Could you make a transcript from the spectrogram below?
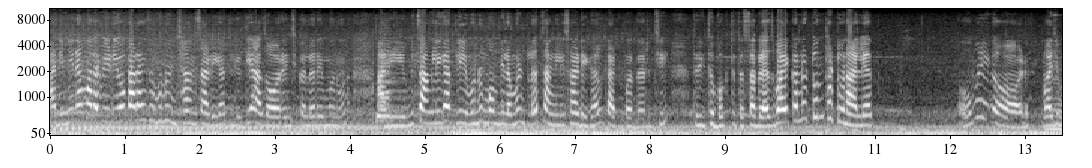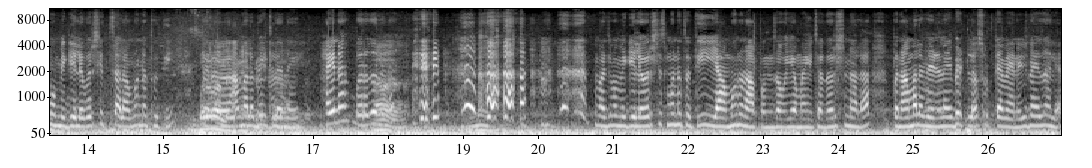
आणि मी ना मला व्हिडिओ काढायचा म्हणून छान साडी घातली होती. आज ऑरेंज कलर आहे म्हणून. आणि मी चांगली घातली म्हणून मम्मीला म्हटलं चांगली साडी घाल काठपदरची. तर इथं बघते तर सगळ्याच बायका नटून थटून आल्यात. ओ माय गॉड माझी मम्मी गेल्या वर्षीच चला म्हणत होती. तर आम्हाला भेटलं नाही. आहे ना? बरं झालं ना? माझी मम्मी गेल्या वर्षीच म्हणत होती या म्हणून आपण जाऊया माईच्या दर्शनाला. पण आम्हाला वेळ नाही भेटला सुट्ट्या मॅनेज नाही झाल्या.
